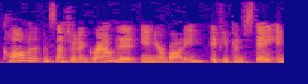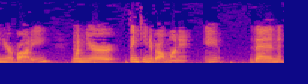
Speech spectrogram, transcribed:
calm and centered and grounded in your body, if you can stay in your body when you're thinking about money, then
